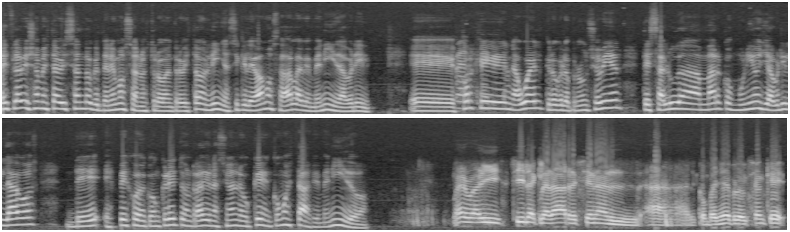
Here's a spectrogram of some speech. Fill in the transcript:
Ahí Flavio ya me está avisando que tenemos a nuestro entrevistado en línea, así que le vamos a dar la bienvenida, Abril. Eh, Jorge Nahuel, creo que lo pronuncio bien, te saluda Marcos Muñoz y Abril Lagos de Espejo de Concreto en Radio Nacional Neuquén. ¿Cómo estás? Bienvenido. Bueno, Mari, sí, le aclaraba recién al, compañero de producción que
